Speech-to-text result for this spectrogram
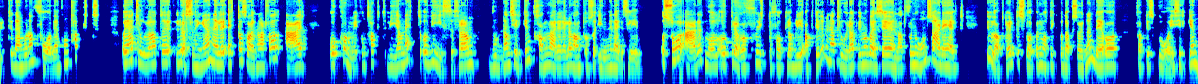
ut til dem, hvordan får vi en kontakt? Og jeg tror jo at eh, løsningen, eller ett av svarene i hvert fall, er å komme i kontakt via nett og vise fram hvordan kirken kan være relevant også inn i deres liv. Og så er det et mål å prøve å flytte folk til å bli aktive, men jeg tror at vi må bare se i øynene at for noen så er det helt uaktuelt. Det står på en måte ikke på dagsordenen, det å faktisk gå i kirken.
